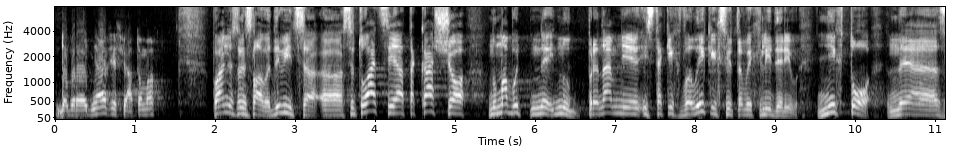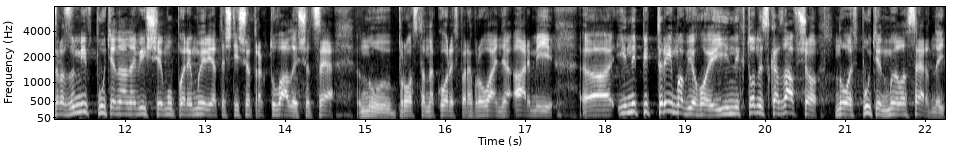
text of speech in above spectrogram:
Доброго дня, зі святом вас. Пане Станіславе, дивіться, е, ситуація така, що ну, мабуть, не ну принаймні із таких великих світових лідерів ніхто не зрозумів Путіна, навіщо йому перемир'я, точніше трактували, що це ну просто на користь перебування армії, е, і не підтримав його. І ніхто не сказав, що ну ось Путін милосердний.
